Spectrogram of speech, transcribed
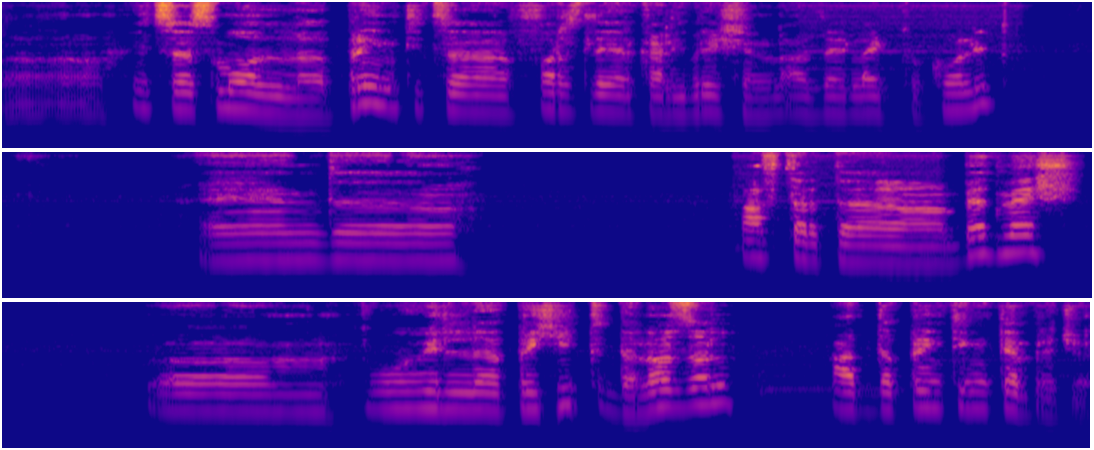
Uh, it's a small uh, print, it's a first layer calibration as I like to call it. And after the bed mesh, um, we will preheat the nozzle at the printing temperature.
